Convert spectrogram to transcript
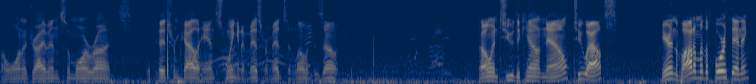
Gonna want to drive in some more runs. The pitch from Callahan, swing and a miss from Edson, low in the zone. 0 2 the count now. Two outs here in the bottom of the fourth inning.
